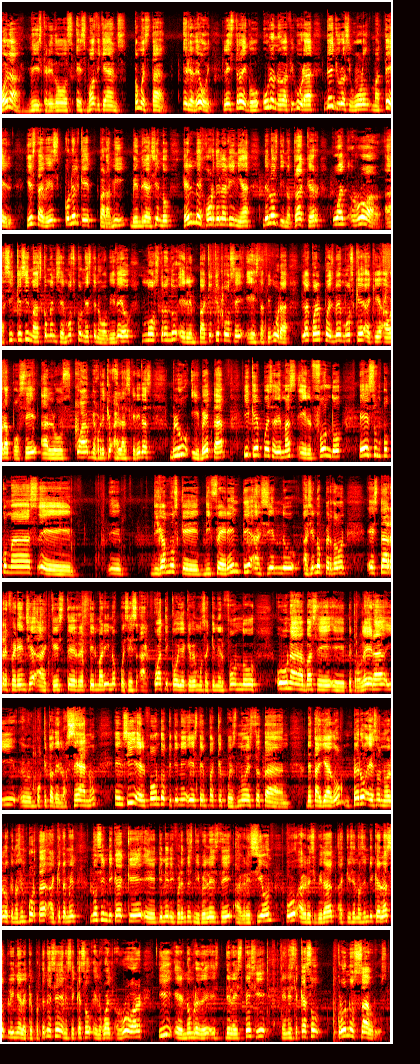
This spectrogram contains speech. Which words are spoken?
Hola, mis queridos Smodigans, ¿cómo están? El día de hoy les traigo una nueva figura de Jurassic World Mattel y esta vez con el que para mí vendría siendo el mejor de la línea de los Dino Tracker Wild Roar. Así que sin más comencemos con este nuevo video mostrando el empaque que posee esta figura, la cual pues vemos que aquí ahora posee a los, o mejor dicho a las queridas Blue y Beta y que pues además el fondo es un poco más eh, eh, digamos que diferente haciendo haciendo perdón esta referencia a que este reptil marino pues es acuático ya que vemos aquí en el fondo una base eh, petrolera y un poquito del océano en sí, el fondo que tiene este empaque pues no está tan detallado, pero eso no es lo que nos importa. Aquí también nos indica que eh, tiene diferentes niveles de agresión o agresividad. Aquí se nos indica la sublínea a la que pertenece, en este caso el Wild Roar y el nombre de, la especie, en este caso Chronosaurus.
